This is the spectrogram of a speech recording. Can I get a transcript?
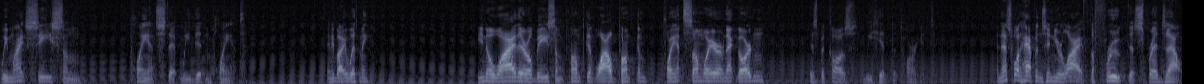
we might see some plants that we didn't plant. Anybody with me? You know why there will be some pumpkin, wild pumpkin plants somewhere in that garden? Is because we hit the target. And that's what happens in your life, the fruit that spreads out.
